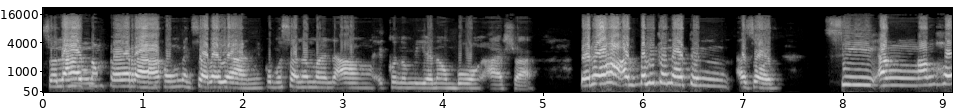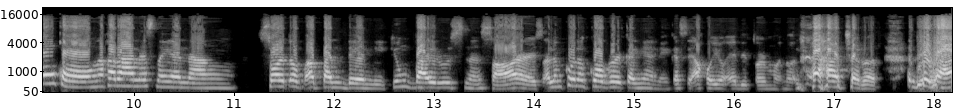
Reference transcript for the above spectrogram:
So, lahat ng pera, kung nagsara yan, kumusta naman ang ekonomiya ng buong Asia? Pero, ha, balikan natin, Azod, si, ang, ang Hong Kong, nakaranas na yan ng sort of a pandemic, yung virus ng SARS. Alam ko, nag-cover ka niyan eh, kasi ako yung editor mo noon. Charot. Di ba?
